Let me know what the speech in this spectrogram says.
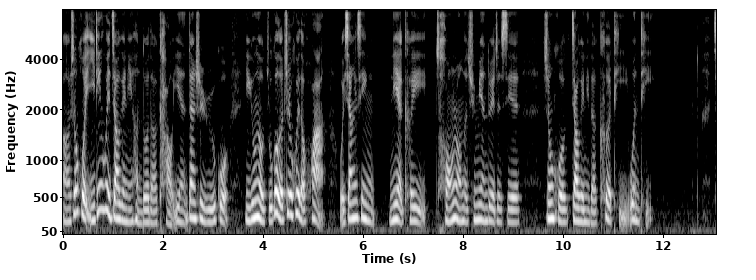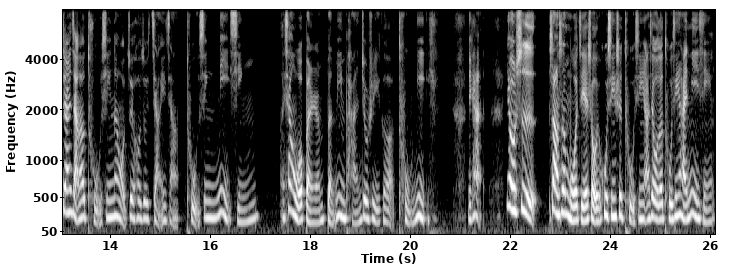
呃，生活一定会教给你很多的考验，但是如果你拥有足够的智慧的话，我相信你也可以从容的去面对这些生活教给你的课题问题。既然讲到土星，那我最后就讲一讲土星逆行。像我本人本命盘就是一个土逆，你看，又是上升摩羯，守护星是土星，而且我的土星还逆行。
